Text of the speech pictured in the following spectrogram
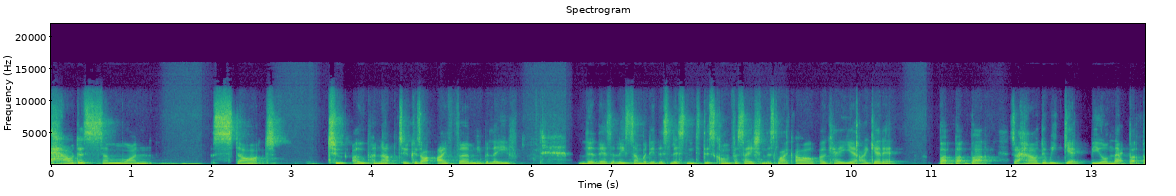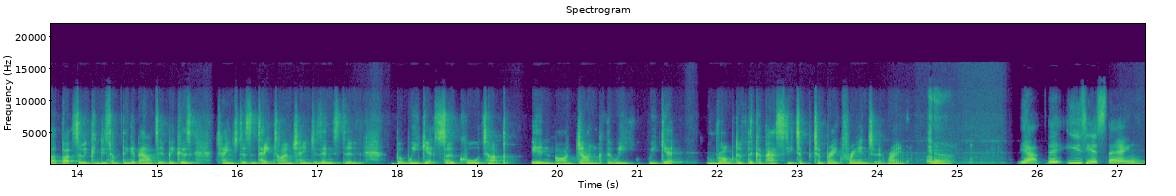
how does someone start to open up to because I, I, firmly believe that there's at least somebody that's listening to this conversation that's like oh okay yeah i get it. But but but. So how do we get beyond that but but but so we can do something about it? Because change doesn't take time change is instant. But we get so caught up in our junk that we we get robbed of the capacity to to break free into it right? Yeah. The easiest thing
